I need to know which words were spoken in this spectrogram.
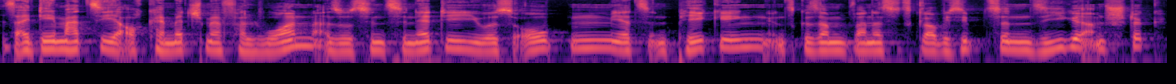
Seitdem hat sie ja auch kein Match mehr verloren. Also Cincinnati, US Open, jetzt in Peking. Insgesamt waren das jetzt, glaube ich, 17 Siege am Stück.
